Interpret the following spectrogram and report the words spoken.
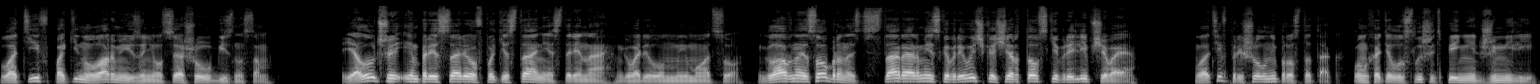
Латиф покинул армию и занялся шоу-бизнесом. «Я лучший импресарио в Пакистане, старина», — говорил он моему отцу. «Главная собранность, старая армейская привычка чертовски прилипчивая». Латиф пришел не просто так. Он хотел услышать пение Джамили.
